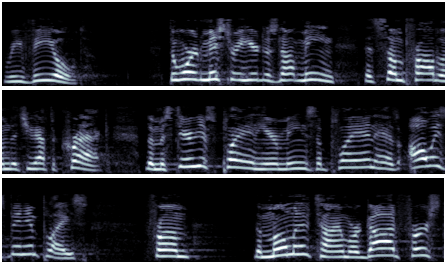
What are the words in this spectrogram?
revealed. The word mystery here does not mean that some problem that you have to crack. The mysterious plan here means the plan has always been in place from the moment of time where God first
